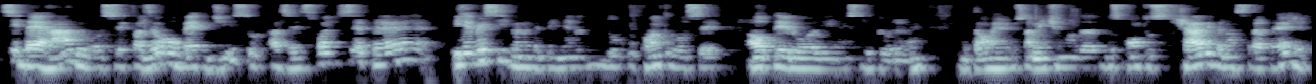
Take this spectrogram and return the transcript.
se der errado, você fazer o rollback disso, às vezes pode ser até irreversível, né, dependendo do, do quanto você alterou ali na estrutura. Né. Então, é justamente um dos pontos-chave da nossa estratégia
